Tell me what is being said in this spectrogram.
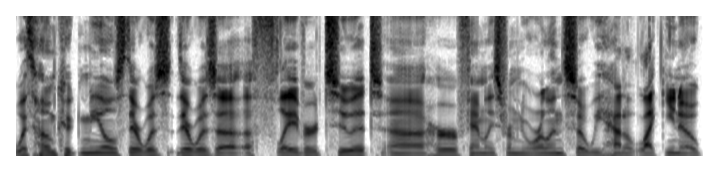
with home cooked meals. There was there was a, a flavor to it. Uh, her family's from New Orleans, so we had a, like you know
